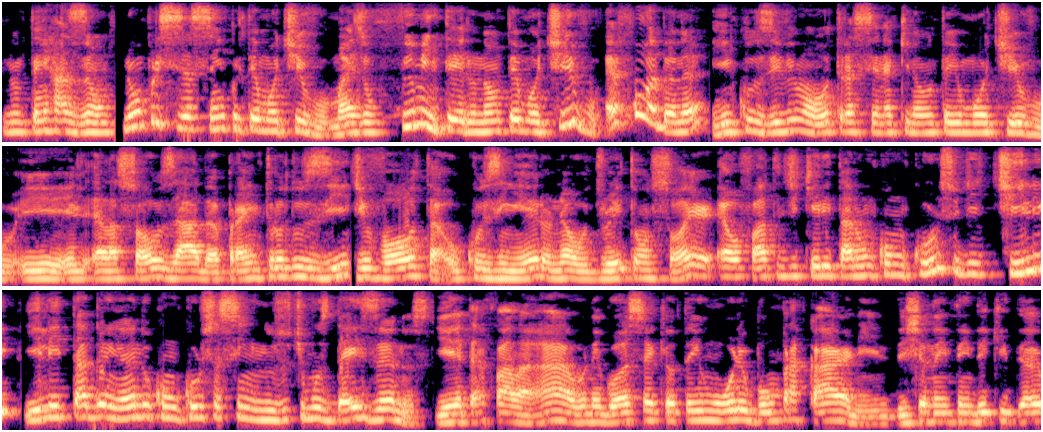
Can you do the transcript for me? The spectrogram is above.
Não tem razão. Não precisa sempre ter motivo, mas o filme inteiro não ter motivo é foda, né? E, inclusive uma outra cena que não tem motivo e ela só usada para introduzir de volta o cozinheiro, né, o Drayton Sawyer, é o fato de que ele tá num concurso de Chile e ele tá ganhando o concurso assim nos últimos 10 anos. E ele até fala: "Ah, o negócio é que eu tenho um olho bom para carne", deixando entender que a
